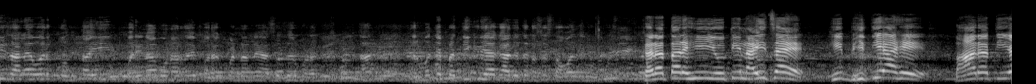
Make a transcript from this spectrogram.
युती झाल्यावर कोणताही परिणाम होणार नाही फरक पडणार नाही असं जर फडणवीस म्हणतात तर मग ते प्रतिक्रिया का देतात असं सवाल त्यांनी खरं तर ही युती नाहीच आहे ही भीती आहे. भारतीय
